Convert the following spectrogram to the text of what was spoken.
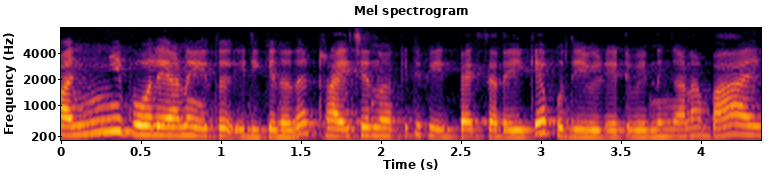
പഞ്ഞി പോലെയാണ് ഇത് ഇരിക്കുന്നത്. ട്രൈ ചെയ്ത് നോക്കിയിട്ട് ഫീഡ്ബാക്ക്സ് അറിയിക്കുക. പുതിയ വീഡിയോ ആയിട്ട് വീണ്ടും കാണാം. ബായ്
